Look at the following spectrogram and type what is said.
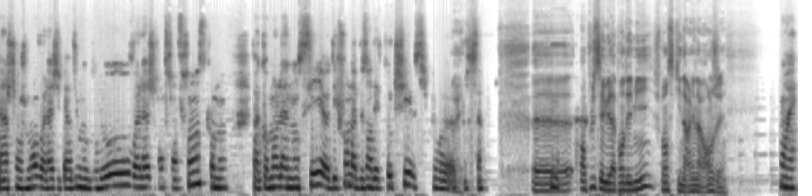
ben, un changement voilà j'ai perdu mon boulot voilà je rentre en France comment enfin comment l'annoncer des fois on a besoin d'être coaché aussi pour pour ça euh, en plus, il y a eu la pandémie, je pense qu'il n'a rien arrangé. Ouais.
